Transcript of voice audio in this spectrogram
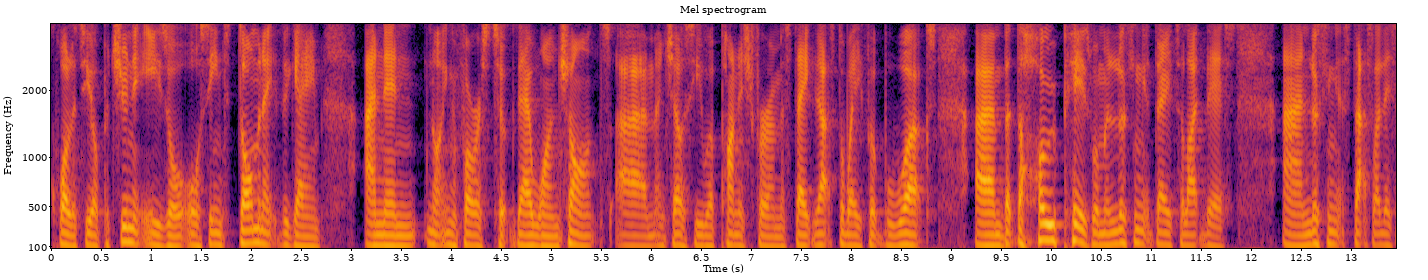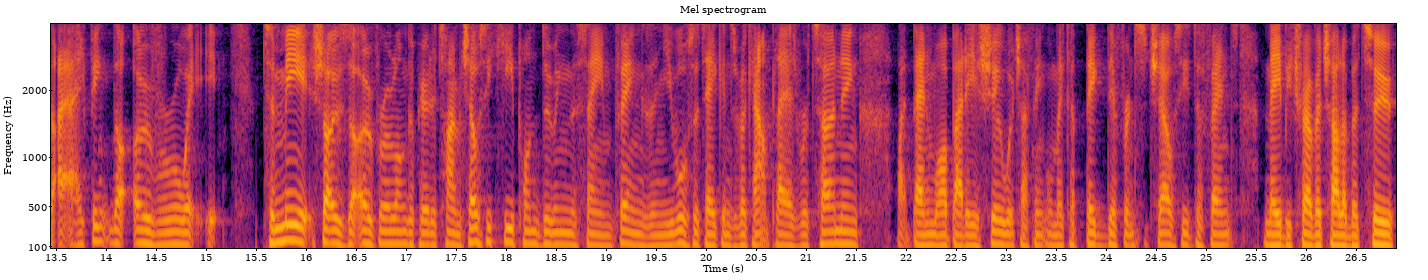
quality opportunities or, or seemed to dominate the game. And then Nottingham Forest took their one chance, um, and Chelsea were punished for a mistake. That's the way football works. Um, but the hope is when we're looking at data like this, and looking at stats like this, I, I think that overall, it, it, to me, it shows that over a longer period of time, Chelsea keep on doing the same things. And you also take into account players returning, like Benoit Badiashile, which I think will make a big difference to Chelsea's defence. Maybe Trevoh Chalobah too.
